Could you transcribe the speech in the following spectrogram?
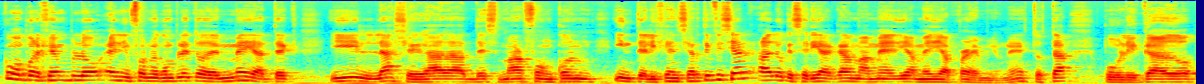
como por ejemplo el informe completo de MediaTek y la llegada de smartphone con inteligencia artificial a lo que sería gama media, media premium. ¿eh? Esto está publicado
